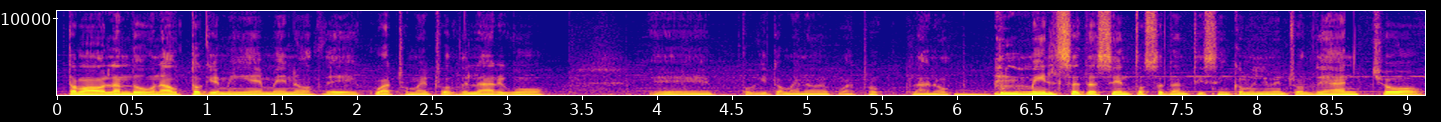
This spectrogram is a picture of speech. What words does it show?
Estamos hablando de un auto que mide menos de 4 metros de largo, eh, poquito menos de 4, claro, 1775 milímetros de ancho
